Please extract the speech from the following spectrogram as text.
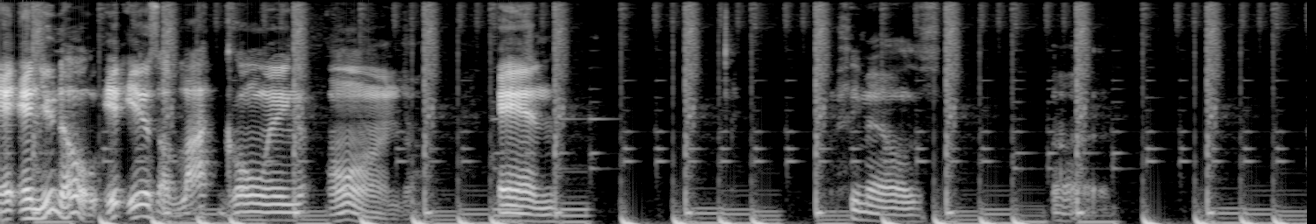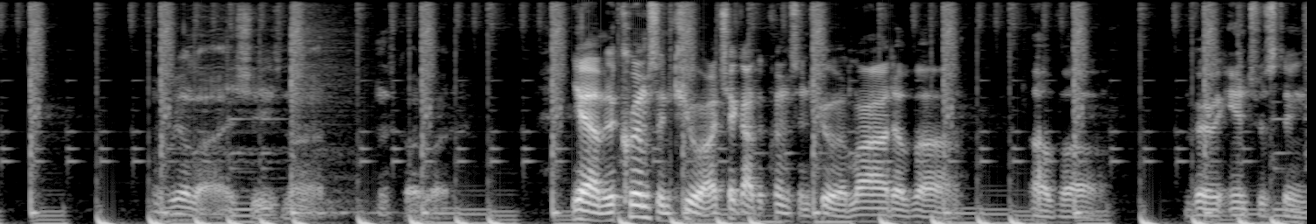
and, and you know, it is a lot going on and females uh, realize she's not. It what? Yeah, the Crimson Cure. I check out the Crimson Cure. A lot of uh, of uh, very interesting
